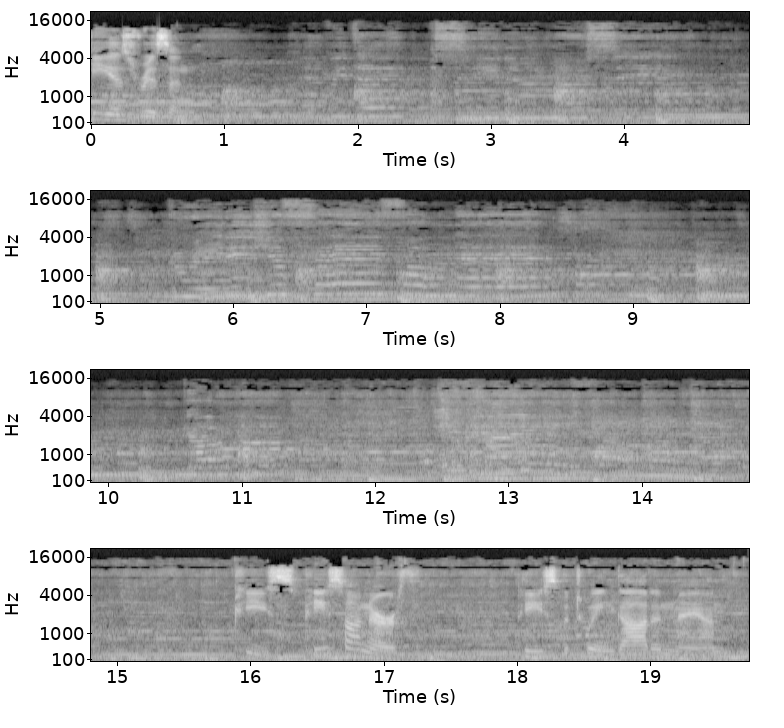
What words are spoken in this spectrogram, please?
he is risen. Peace, on earth, peace between God and man.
